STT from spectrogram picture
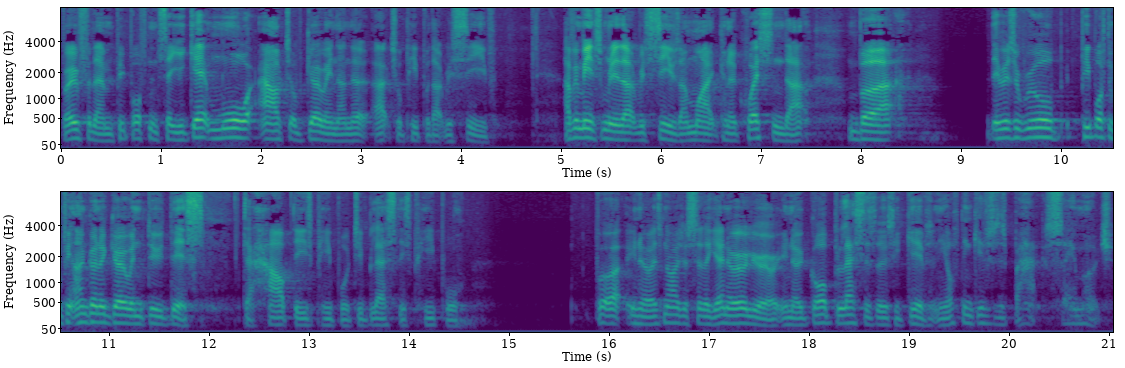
both of them. People often say you get more out of going than the actual people that receive. Having been somebody that receives, I might kind of question that, but there is a rule. People often think, I'm going to go and do this to help these people, to bless these people. But, you know, as Nigel said again earlier, you know, God blesses those he gives, and he often gives us back so much.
